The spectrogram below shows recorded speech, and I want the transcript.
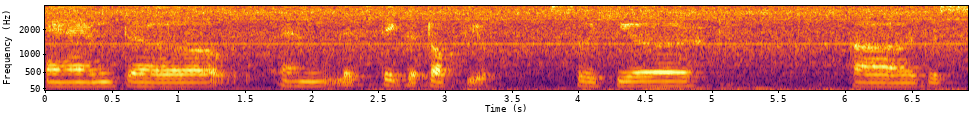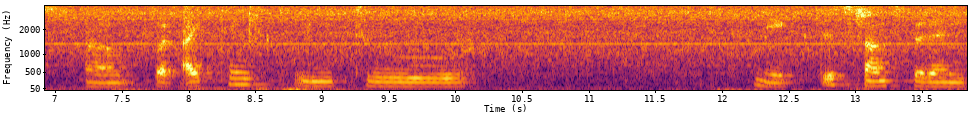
and uh, and let's take the top view so here uh, this um, but I think we need to make this transparent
